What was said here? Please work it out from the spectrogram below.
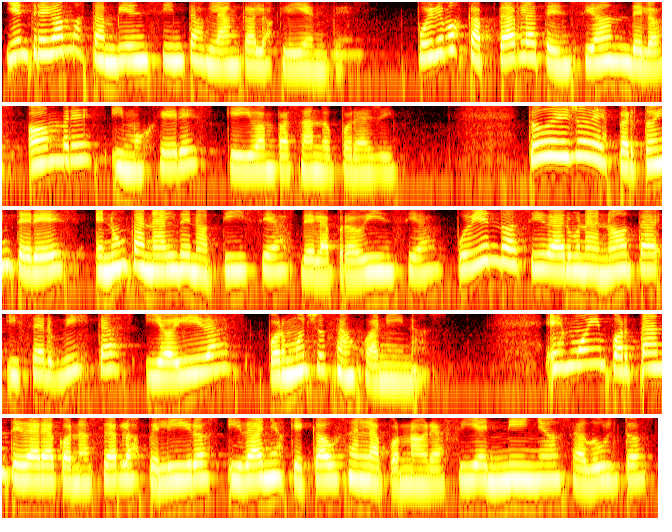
Y entregamos también cintas blancas a los clientes pudimos captar la atención de los hombres y mujeres que iban pasando por allí. Todo ello despertó interés en un canal de noticias de la provincia, pudiendo así dar una nota y ser vistas y oídas por muchos sanjuaninos. Es muy importante dar a conocer los peligros y daños que causan la pornografía en niños, adultos,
